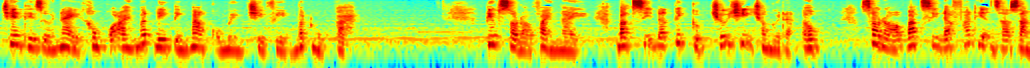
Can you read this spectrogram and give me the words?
trên thế giới này không có ai mất đi tính mạng của mình chỉ vì mất ngủ cả. Tiếp sau đó vài ngày, bác sĩ đã tích cực chữa trị cho người đàn ông. Sau đó bác sĩ đã phát hiện ra rằng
